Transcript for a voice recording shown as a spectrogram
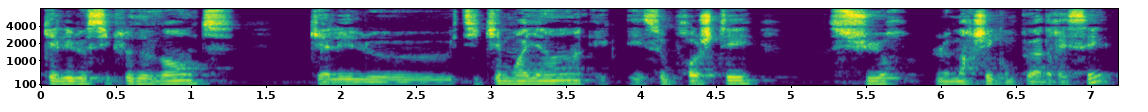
quel est le cycle de vente, quel est le ticket moyen et, se projeter sur le marché qu'on peut adresser.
